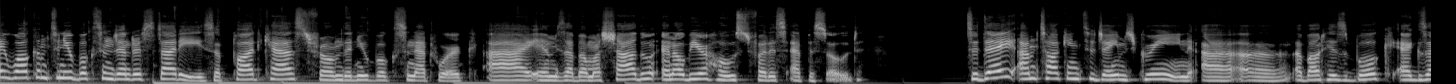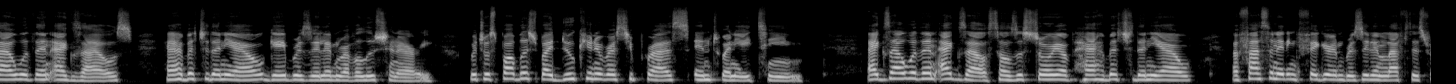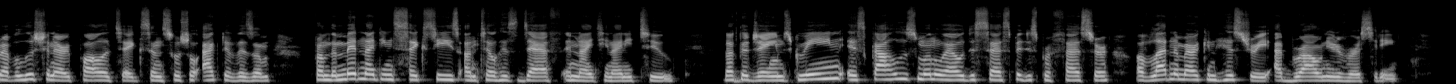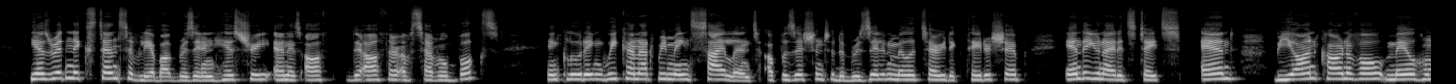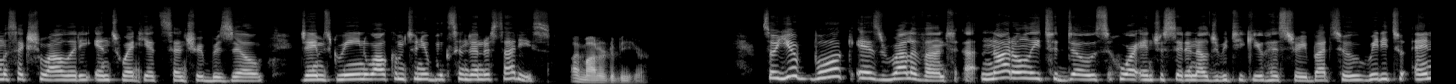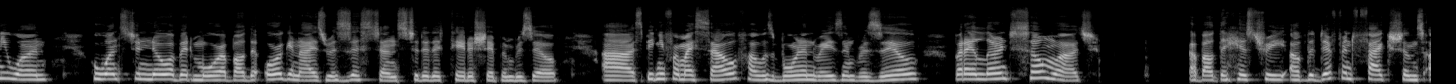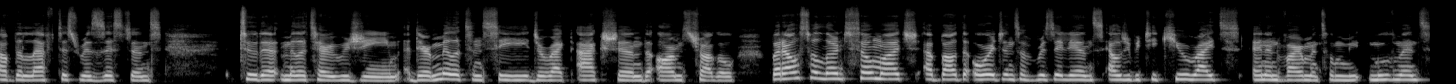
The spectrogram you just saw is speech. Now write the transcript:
Hi, welcome to New Books in Gender Studies, a podcast from the New Books Network. I am Isabel Machado, and I'll be your host for this episode. Today, I'm talking to James Green uh, uh, about his book, Exile Within Exiles Herbert Daniel, Gay Brazilian Revolutionary, which was published by Duke University Press in 2018. Exile Within Exiles tells the story of Herbert Daniel a fascinating figure in Brazilian leftist revolutionary politics and social activism from the mid 1960s until his death in 1992. Dr. James Green is Carlos Manuel de Cespedes Professor of Latin American History at Brown University. He has written extensively about Brazilian history and is the author of several books, including We Cannot Remain Silent Opposition to the Brazilian Military Dictatorship in the United States and Beyond Carnival Male Homosexuality in 20th Century Brazil. James Green, welcome to New Books in Gender Studies. I'm honored to be here. So, your book is relevant uh, not only to those who are interested in LGBTQ history, but to really to anyone who wants to know a bit more about the organized resistance to the dictatorship in Brazil. Uh, speaking for myself, I was born and raised in Brazil, but I learned so much about the history of the different factions of the leftist resistance to the military regime, their militancy, direct action, the armed struggle, but I also learned so much about the origins of Brazilians' LGBTQ rights and environmental movements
